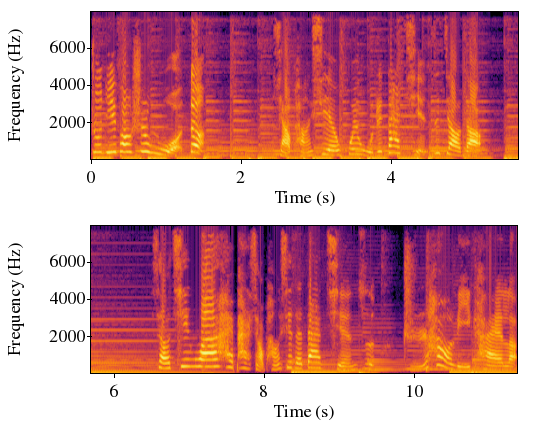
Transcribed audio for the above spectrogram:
这地方是我的！小螃蟹挥舞着大钳子叫道。小青蛙害怕小螃蟹的大钳子，只好离开了。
